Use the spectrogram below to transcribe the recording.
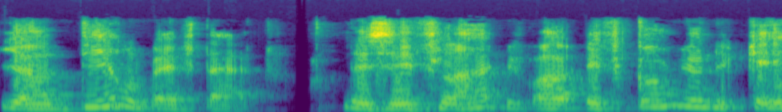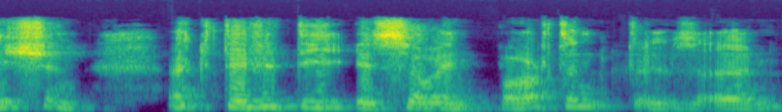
yeah, deal with that? This if life, well, if communication activity is so important, is, um,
